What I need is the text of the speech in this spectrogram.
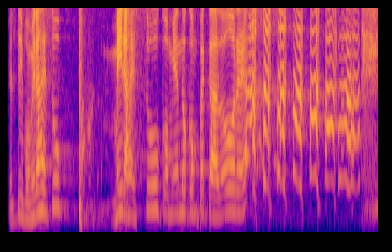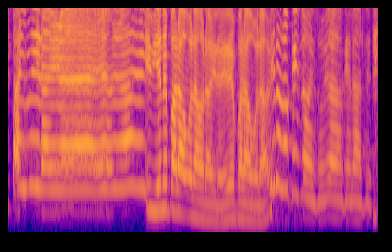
El tipo, mira a Jesús, mira a Jesús comiendo con pecadores. Ay, mira, mira, Y viene parábola ahora, mira, viene parábola. Mira lo que hizo eso, mira lo que él hace.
